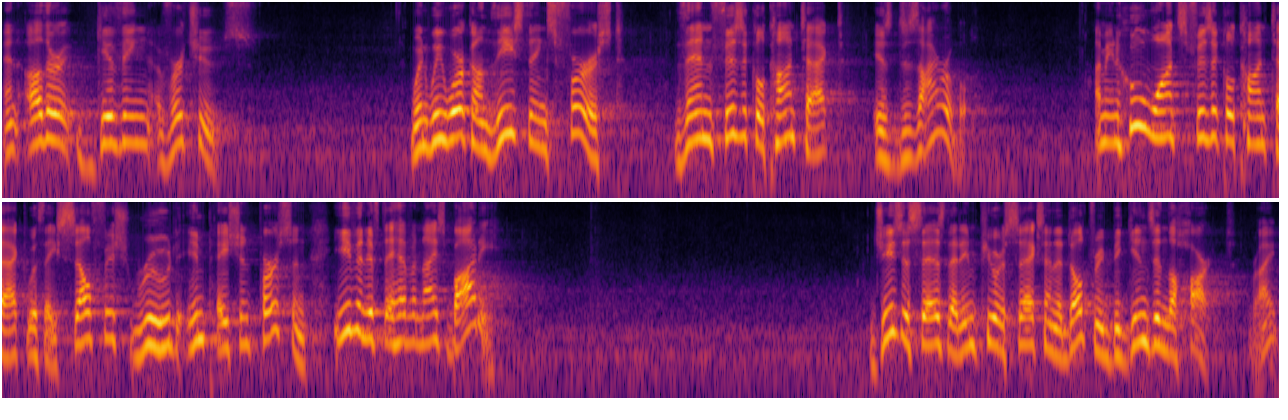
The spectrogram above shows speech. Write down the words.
and other giving virtues. When we work on these things first, then physical contact is desirable. I mean, who wants physical contact with a selfish, rude, impatient person, even if they have a nice body? Jesus says that impure sex and adultery begins in the heart, right?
